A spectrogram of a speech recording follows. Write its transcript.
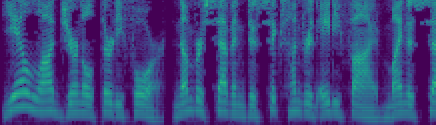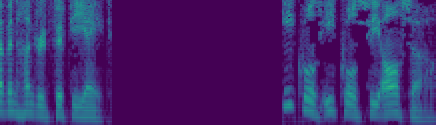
Yale Law Journal 34, No. 7 to 685-758. Equals equals See also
